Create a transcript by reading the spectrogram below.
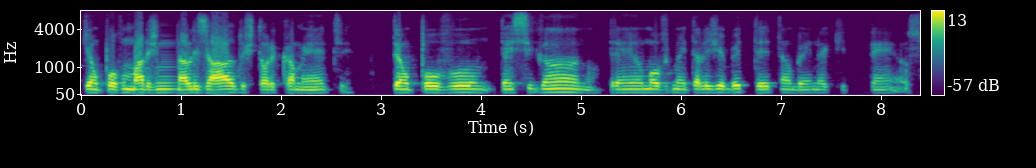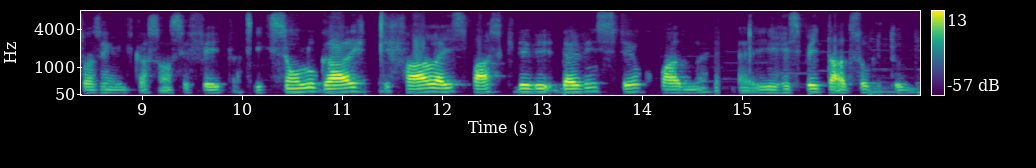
que é um povo marginalizado historicamente, tem um povo, tem cigano, tem o movimento LGBT também, né, que tem as suas reivindicações a ser feitas, e que são lugares de fala e espaço que deve, devem ser ocupados, né, e respeitados, sobretudo.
